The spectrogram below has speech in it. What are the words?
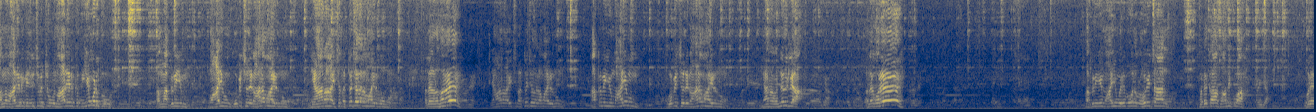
അന്ന് നാളികൾക്ക് ജനിച്ചു വെച്ചു നാളികൾക്ക് തീയും കൊടുത്തു. അന്ന് അഗ്നിയും വായുവും കുപിച്ചൊരു കാലമായിരുന്നു ഞായറാഴ്ച നട്ടുചകരമായിരുന്നു എന്ന്. അല്ലേ കണസാറേ ഞായറാഴ്ച നട്ടുചതുരമായിരുന്നു അഗ്നിയും മായവും കോപിച്ചൊരു ഗാനമായിരുന്നു. ഞാൻ അറിഞ്ഞതില്ല. അതെ ഒരേ അഗ്നിയും മായും ഒരുപോലെ പ്രവഹിച്ചാൽ തടുക്കാൻ സാധിക്കുക. ഒരേ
